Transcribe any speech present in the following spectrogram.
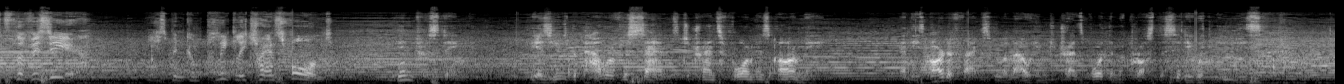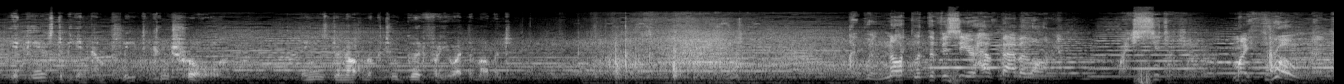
It's the Vizier! He has been completely transformed. Interesting. He has used the power of the sands to transform his army. And these artifacts will allow him to transport them across the city with ease. He appears to be in complete control. Things do not look too good for you at the moment. I will not let the Vizier have Babylon. My city. My throne.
